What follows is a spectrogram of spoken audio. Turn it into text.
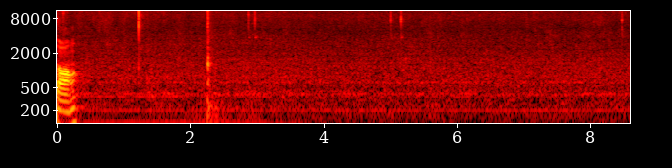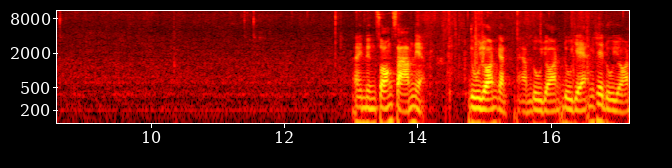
สอง อหนึ่งสองสามเนี่ย ดูย้อนกันนะครับ ดูย้อนดูแย้งไม่ใช่ดูย้อน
